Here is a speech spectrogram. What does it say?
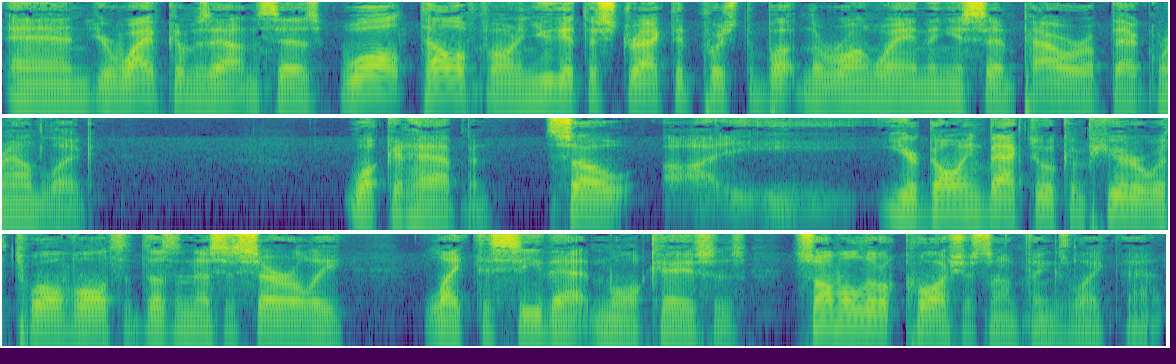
And your wife comes out and says, Walt, telephone, and you get distracted, push the button the wrong way, and then you send power up that ground leg what could happen. So uh, you're going back to a computer with 12 volts that doesn't necessarily like to see that in all cases. So I'm a little cautious on things like that.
